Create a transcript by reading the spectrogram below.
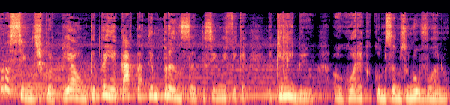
Para o signo de escorpião, que tem a carta da temperança, que significa equilíbrio. Agora que começamos o novo ano,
